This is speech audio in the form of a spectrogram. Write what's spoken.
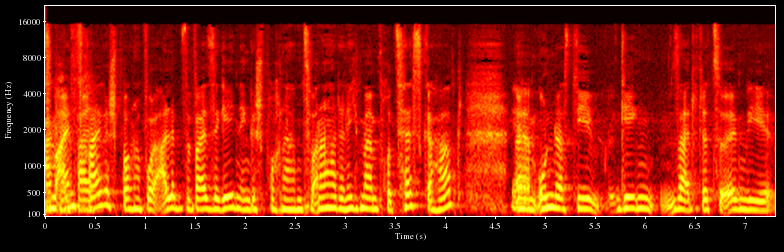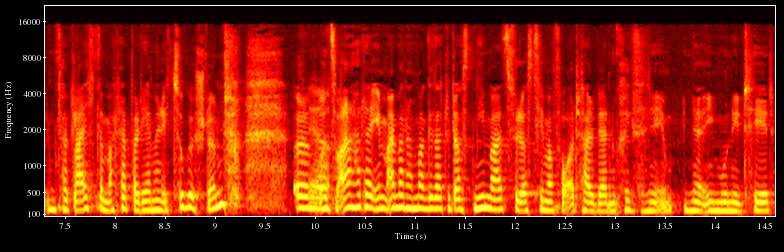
zum einen Fall. freigesprochen, obwohl alle Beweise gegen ihn gesprochen haben. Zum anderen hat er nicht mal einen Prozess gehabt, ja. ähm, ohne dass die Gegenseite dazu irgendwie einen Vergleich gemacht hat, weil die haben ja nicht zugestimmt. Ähm, ja. Und zum anderen hat er ihm einfach nochmal gesagt, du darfst niemals für das Thema verurteilt werden, du kriegst es in der Immunität.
